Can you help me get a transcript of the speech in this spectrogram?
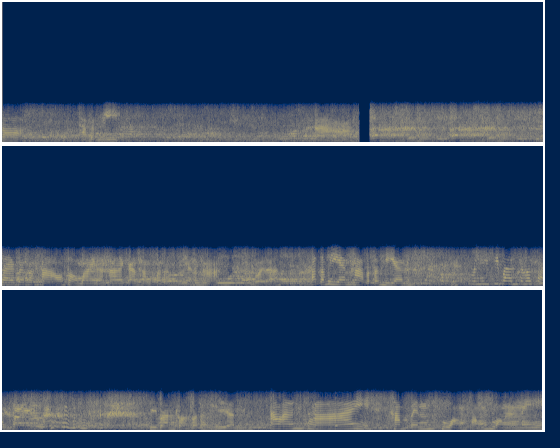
ก็ทับแบบนี้ อ่าอ่านเริ่มเลยอ่านเริ่มเลยใช้ใบมะพร้าวสองใบนะคะ ในการทำปลาตะเพียนค่ะทำอะไรนะปลาตะเพียนค่ะปลาตะเพียน วันนี้ที่บ้านจะมาสอนที่บ้านสอนปลาตะเพียน เอาอันซ้ายทำเป็นห่วงสองห่วงอย่างนี้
